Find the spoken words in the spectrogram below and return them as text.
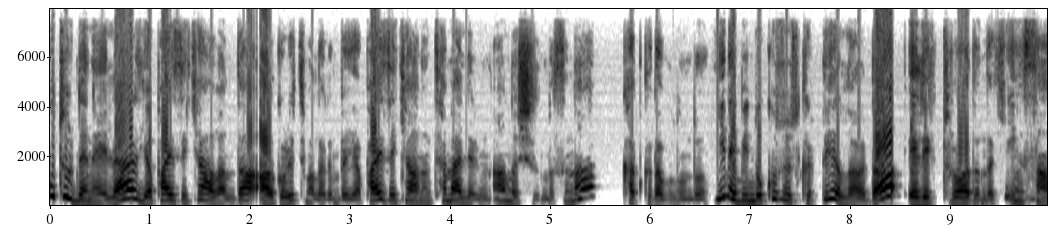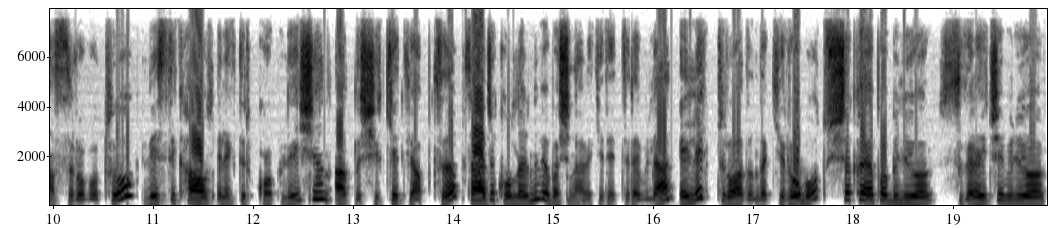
Bu tür deneyler yapay zeka alanında algoritmaların ve yapay zekanın temellerinin anlaşılmasına katkıda bulundu. Yine 1940'lı yıllarda Electro adındaki insansı robotu Westinghouse Electric Corporation adlı şirket yaptı. Sadece kollarını ve başını hareket ettirebilen Electro adındaki robot şaka yapabiliyor, sigara içebiliyor,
